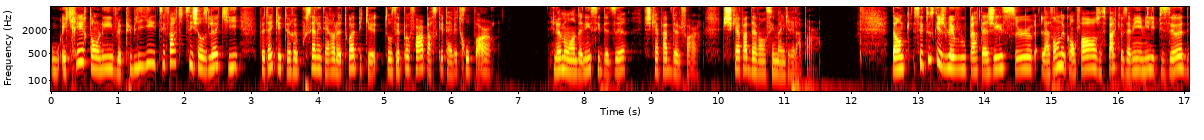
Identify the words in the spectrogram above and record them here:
ou écrire ton livre, le publier. Tu sais, faire toutes ces choses-là qui peut-être que te repoussaient à l'intérieur de toi puis que tu n'osais pas faire parce que tu avais trop peur. Et là, à un moment donné, c'est de dire, je suis capable de le faire. Puis je suis capable d'avancer malgré la peur. Donc, c'est tout ce que je voulais vous partager sur la zone de confort. J'espère que vous avez aimé l'épisode.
